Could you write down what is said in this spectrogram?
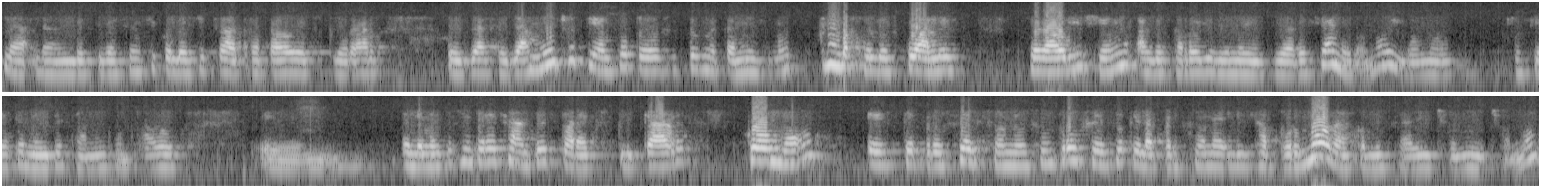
La, investigación psicológica ha tratado de explorar desde hace ya mucho tiempo todos estos mecanismos bajo los cuales se da origen al desarrollo de una identidad de género, ¿no? Y bueno, recientemente se han encontrado eh, elementos interesantes para explicar cómo este proceso no es un proceso que la persona elija por moda, como se ha dicho mucho, ¿no?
